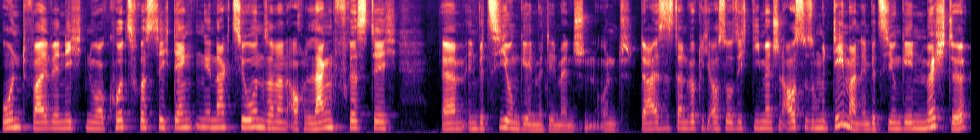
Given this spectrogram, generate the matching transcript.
und weil wir nicht nur kurzfristig denken in Aktion, sondern auch langfristig ähm, in Beziehung gehen mit den Menschen. Und da ist es dann wirklich auch so, sich die Menschen auszusuchen, mit denen man in Beziehung gehen möchte.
